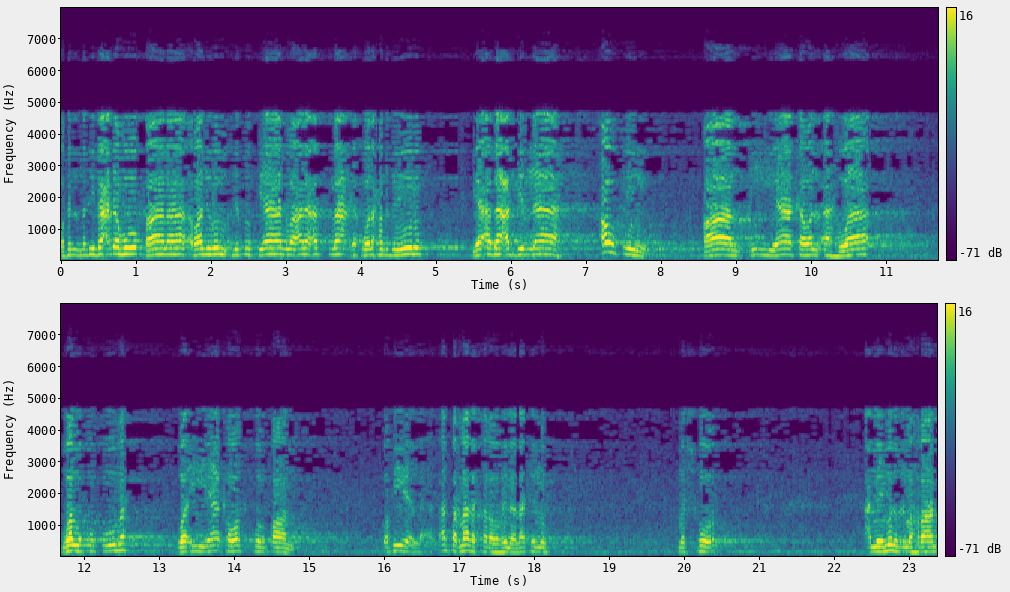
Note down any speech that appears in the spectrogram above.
وفي الذي بعده قال رجل لسفيان وأنا أسمع يقول أحمد بن يونس يا أبا عبد الله أوصني قال إياك والأهواء والخصومة وإياك والسلطان. وفي الأثر ما ذكره هنا لكنه مشهور. عن ميمون بن مهران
